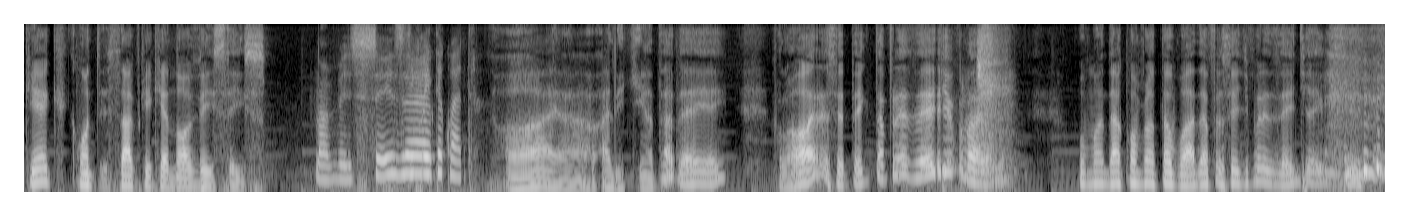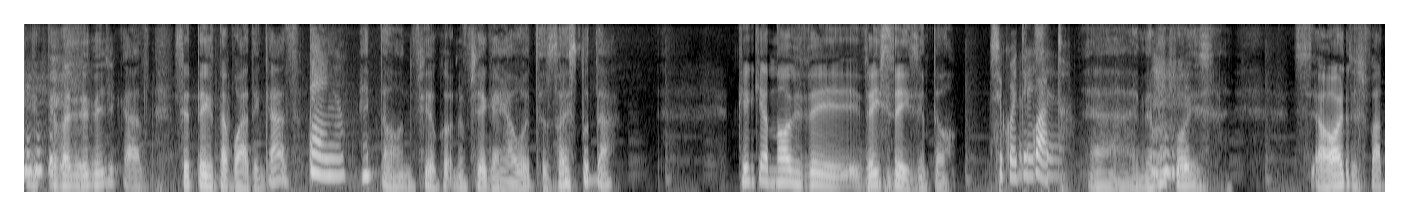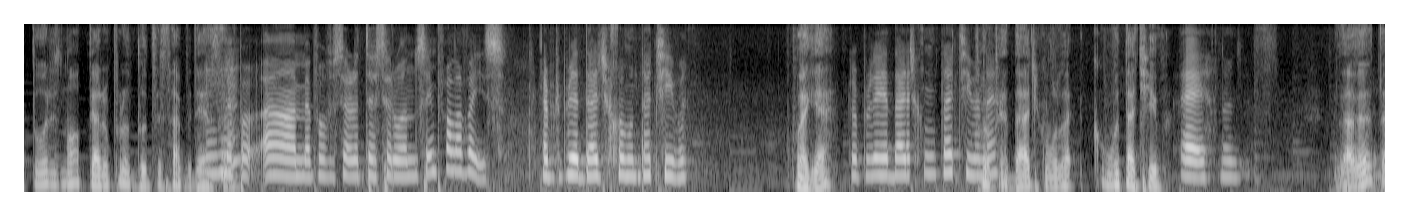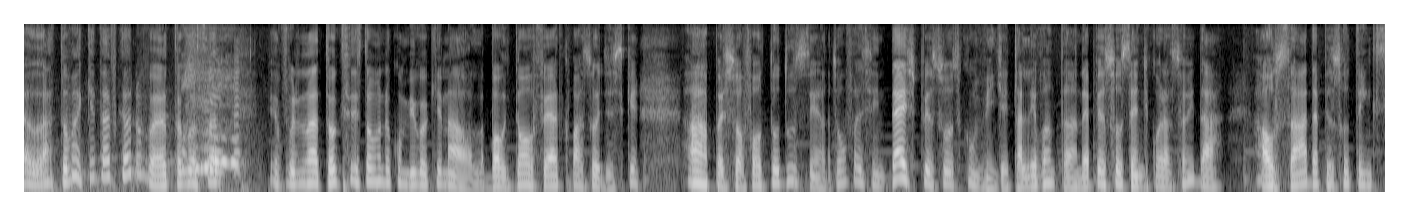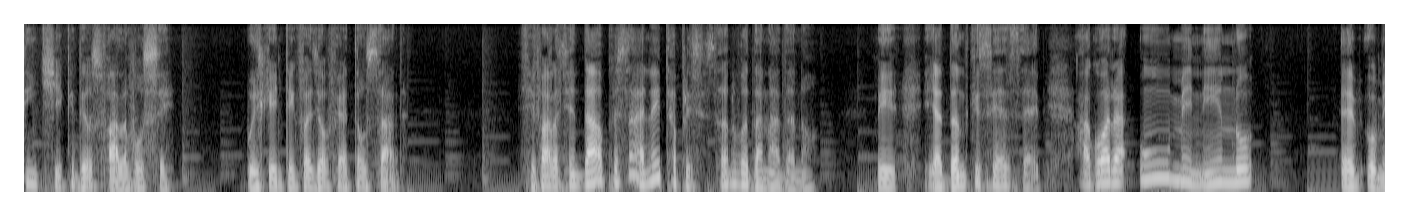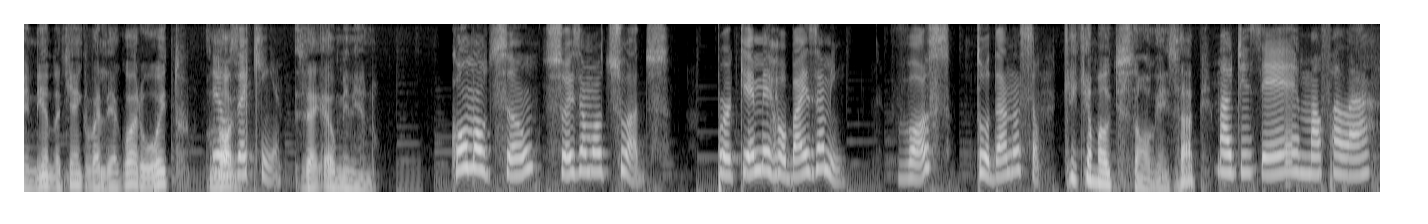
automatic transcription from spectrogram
Quem é que conta- sabe o que que é 9 vezes 6? 9 vezes 6 é... 54. Ah, a Aliquinha tá bem, hein? Flora, você tem que estar presente, Flora. Vou mandar comprar uma tabuada para você de presente aí, você ter fazer dever de casa. Você tem tabuada em casa? Tenho. Então, não precisa, não precisa ganhar outra, é só estudar. O que, que é 9 ve- vezes 6, então? 54. Ah, é a mesma coisa. A ordem dos fatores não altera o produto, você sabe dessa. Minha pro- A minha professora do terceiro ano sempre falava isso. É propriedade comutativa. Como é que é? Propriedade comutativa, né? Propriedade comutativa. É, A turma aqui tá ficando boa. Eu tô gostando. Eu fui é à toa que vocês estão indo comigo aqui na aula. Bom, então oferta que o pastor disse que. Ah, pessoal, faltou 200. Vamos fazer assim: 10 pessoas com 20. Aí tá levantando. A pessoa sente de coração e dá. Alçada, a pessoa tem que sentir que Deus fala, você. Por isso que a gente tem que fazer a oferta alçada. Se fala assim, dá, o pessoal ah, nem tá precisando, não vou dar nada, não. E, e é dando que se recebe. Agora, um menino. É, o menino, quem é que vai ler agora? O 8? O? Zequinha. Zé- É o menino. Com maldição sois amaldiçoados, porque me roubais a mim, vós, toda a nação. O que, que é maldição? Alguém sabe? Maldizer, mal falar.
